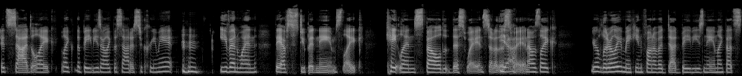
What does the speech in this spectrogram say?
it's sad to like like the babies are like the saddest to cremate, mm-hmm. even when they have stupid names like Caitlin spelled this way instead of this yeah. way, and I was like, you're literally making fun of a dead baby's name, like that's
